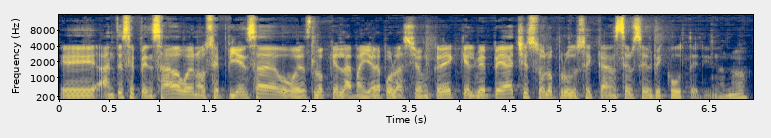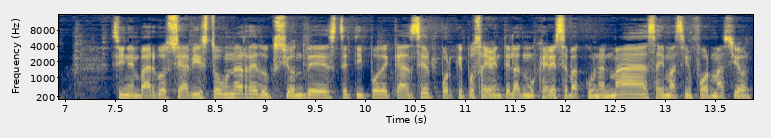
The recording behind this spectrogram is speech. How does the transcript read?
Eh, antes se pensaba, bueno, se piensa o es lo que la mayoría de la población cree, que el BPH solo produce cáncer cervicouterino, ¿no? Sin embargo, se ha visto una reducción de este tipo de cáncer porque pues obviamente las mujeres se vacunan más, hay más información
